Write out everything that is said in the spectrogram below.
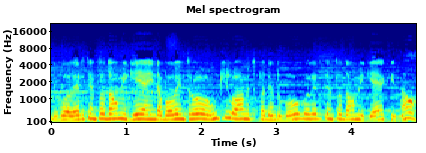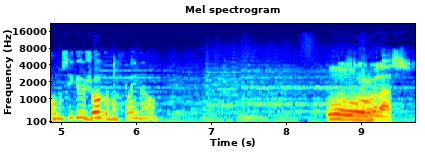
E o goleiro tentou dar um migué ainda. A bola entrou um quilômetro pra dentro do gol. O goleiro tentou dar um migué aqui. Não, vamos seguir o jogo. Não foi, não. Foi um O, golaço.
